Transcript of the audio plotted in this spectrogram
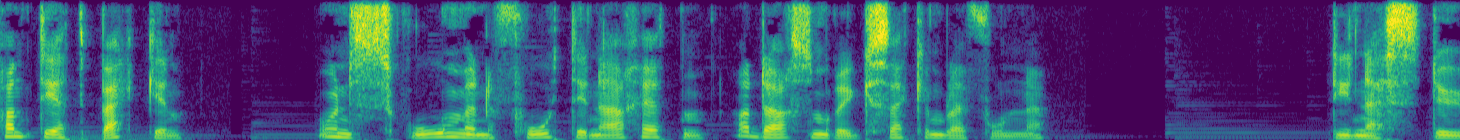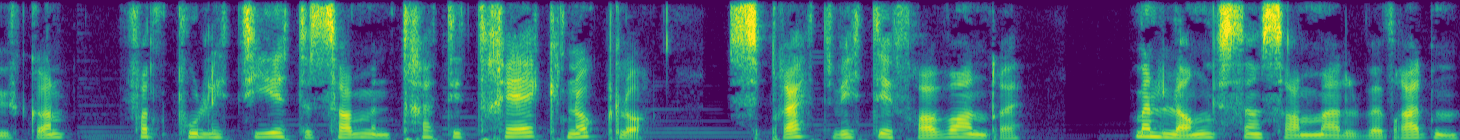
fant de et bekken og en sko med en fot i nærheten av der som ryggsekken ble funnet. De neste ukene fant politiet til sammen 33 knokler spredt vidt ifra hverandre, men langs den samme elvebredden.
